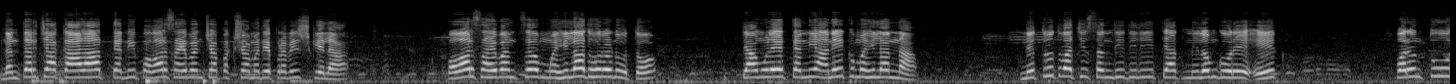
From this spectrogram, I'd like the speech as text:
नंतरच्या काळात त्यांनी पवार साहेबांच्या पक्षामध्ये प्रवेश केला. पवार साहेबांचं महिला धोरण होतं. त्यामुळे त्यांनी अनेक महिलांना नेतृत्वाची संधी दिली. त्यात नीलम गोरे एक. परंतु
